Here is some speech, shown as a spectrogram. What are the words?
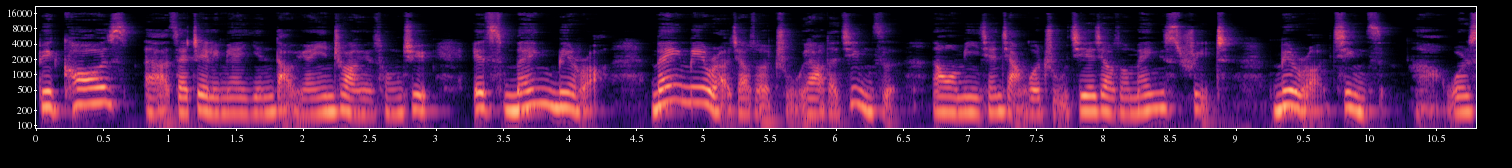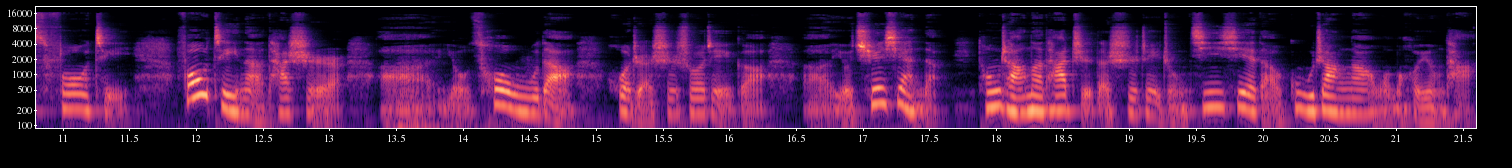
Because 啊，在这里面引导原因状语从句，its main mirror，main mirror 叫做主要的镜子。那我们以前讲过，主街叫做 Main Street，mirror 镜子啊，was faulty。faulty 呢，它是啊有错误的，或者是说这个呃有缺陷的。通常呢，它指的是这种机械的故障啊，我们会用它。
